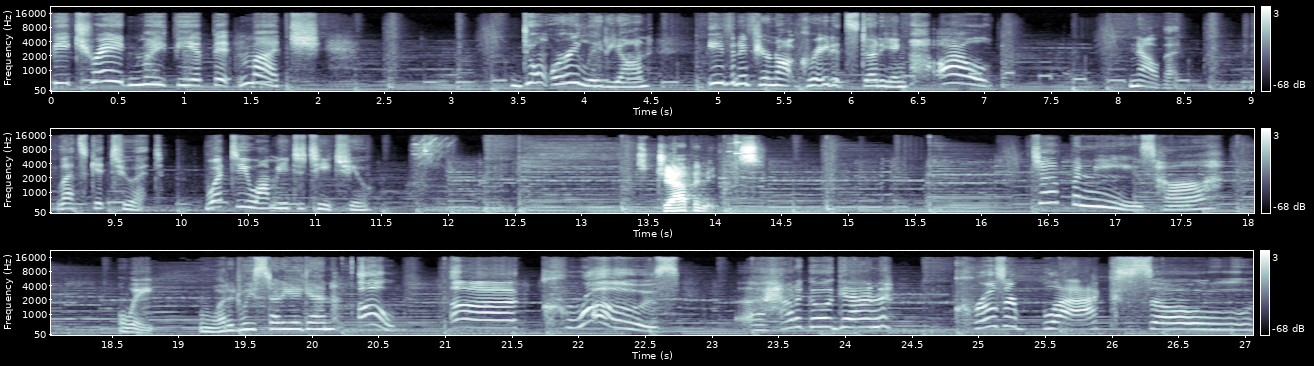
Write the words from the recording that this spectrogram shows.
Betrayed might be a bit much. Don't worry, Lady Ann. Even if you're not great at studying, I'll... Now then, let's get to it. What do you want me to teach you? It's Japanese. Japanese, huh? Wait, what did we study again? Oh, uh, crows! Uh, how to go again? Crows are black, so...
